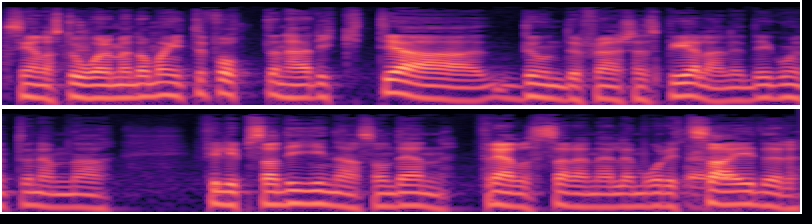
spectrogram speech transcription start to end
senaste åren, men de har inte fått den här riktiga dunder-franchise-spelaren. Det går inte att nämna Filip Sadina som den frälsaren eller Moritz Seider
